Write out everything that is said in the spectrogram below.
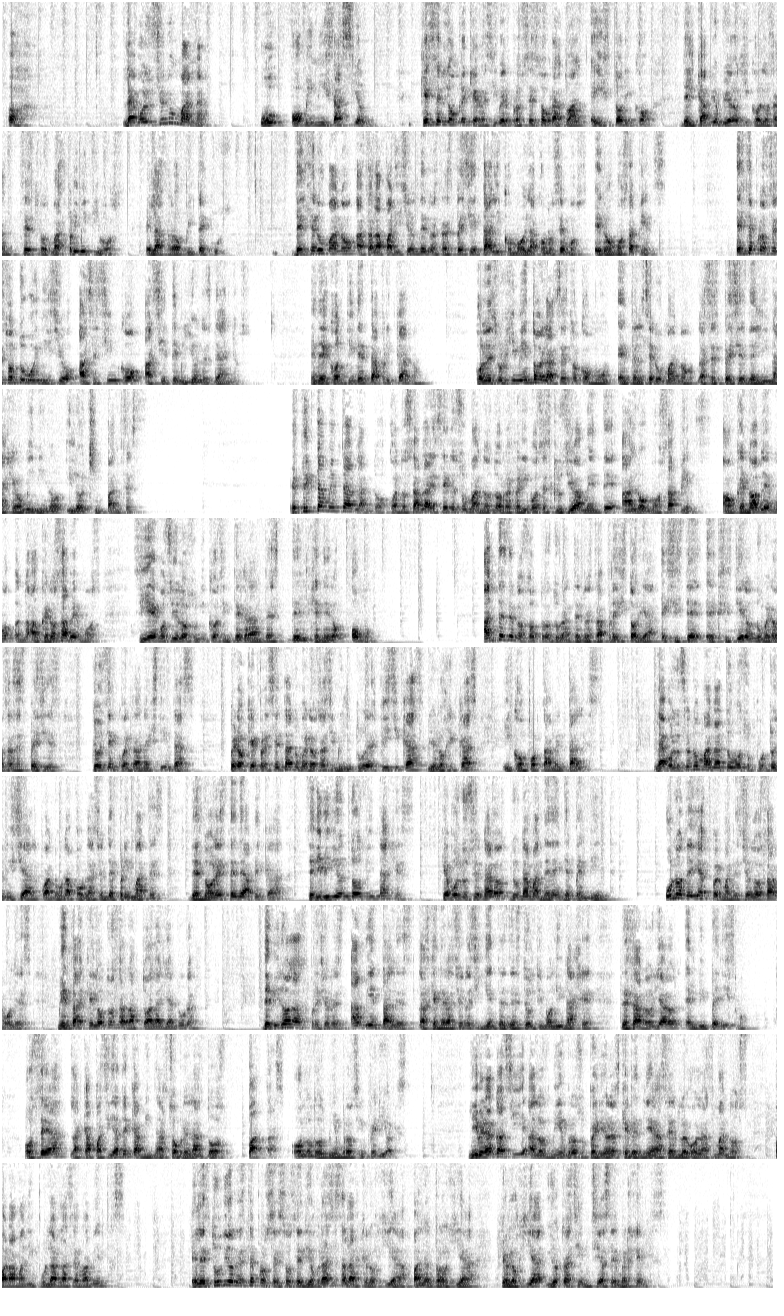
Oh. La evolución humana u hominización, que es el hombre que recibe el proceso gradual e histórico del cambio biológico de los ancestros más primitivos, el Australopithecus, del ser humano hasta la aparición de nuestra especie tal y como hoy la conocemos, el Homo sapiens. Este proceso tuvo inicio hace 5 a 7 millones de años, en el continente africano, con el surgimiento del ancestro común entre el ser humano, las especies del linaje homínido y los chimpancés. Estrictamente hablando, cuando se habla de seres humanos nos referimos exclusivamente al Homo sapiens, aunque no, hablemos, aunque no sabemos si hemos sido los únicos integrantes del género Homo. Antes de nosotros, durante nuestra prehistoria, existieron numerosas especies que hoy se encuentran extintas, pero que presentan numerosas similitudes físicas, biológicas y comportamentales. La evolución humana tuvo su punto inicial cuando una población de primates del noreste de África se dividió en dos linajes que evolucionaron de una manera independiente. Uno de ellas permaneció en los árboles mientras que el otro se adaptó a la llanura. Debido a las presiones ambientales, las generaciones siguientes de este último linaje desarrollaron el bipedismo, o sea, la capacidad de caminar sobre las dos patas o los dos miembros inferiores, liberando así a los miembros superiores que vendrían a ser luego las manos para manipular las herramientas. El estudio de este proceso se dio gracias a la arqueología, paleontología, geología y otras ciencias emergentes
